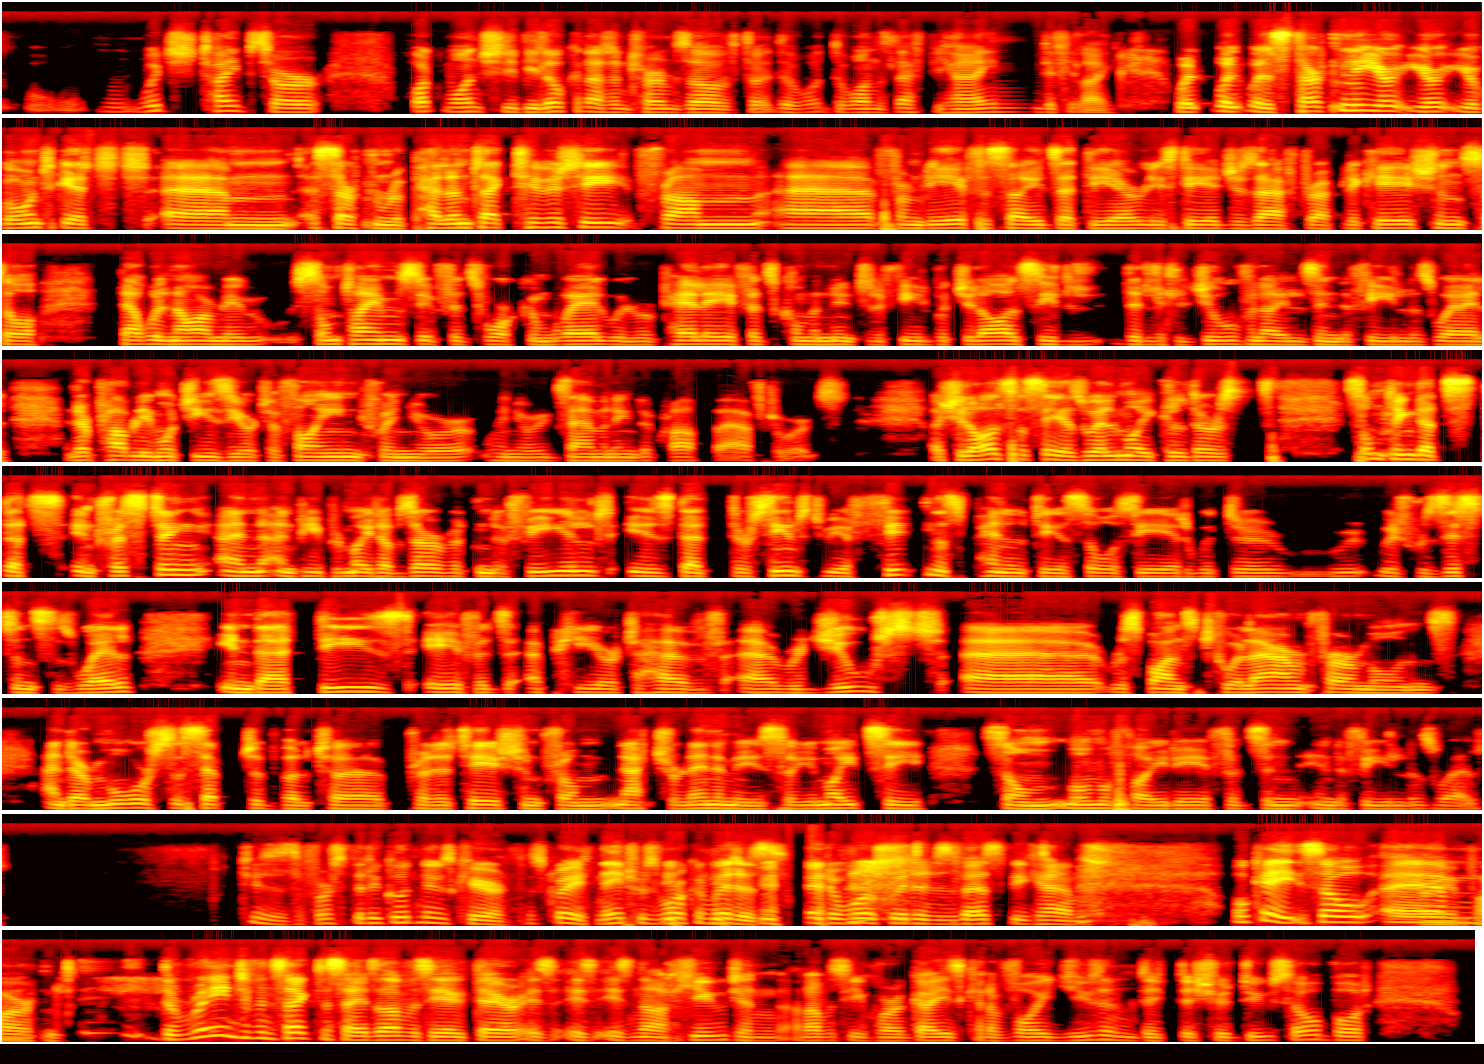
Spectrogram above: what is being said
which types are what ones should you be looking at in terms of the, the, the ones left behind if you like? Well well, well certainly you're, you're you're going to get um, a certain repellent activity from uh, from the aphicides at the early stages after application. So that will normally sometimes if it's working well will repel if it's coming into the field but you'll all see the, little juveniles in the field as well and they're probably much easier to find when you're when you're examining the crop afterwards. I should also say as well michael there's something that's that's interesting and and people might observe it in the field is that there seems to be a fitness penalty associated with the with resistance as well in that these aphids appear to have a reduced uh, response to alarm pheromones and they're more susceptible to predation from natural enemies. So you might see some mummified aphids in, in the field as well. Jesus, the first bit of good news, Ciaran. That's great. Nature's working with us. Try to work with it as best we can. Okay, so um, very important. The range of insecticides obviously out there is is, is not huge, and, and obviously where guys can avoid using them, they, they should do so. But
